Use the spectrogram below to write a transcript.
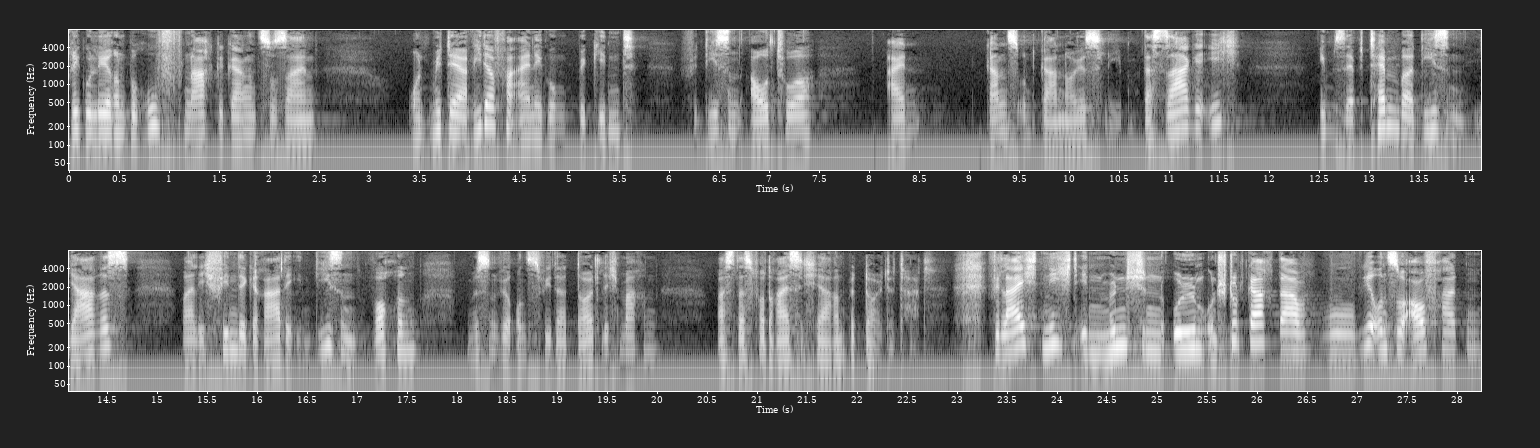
regulären Beruf nachgegangen zu sein und mit der Wiedervereinigung beginnt für diesen Autor ein ganz und gar neues Leben. Das sage ich im September diesen Jahres, weil ich finde, gerade in diesen Wochen müssen wir uns wieder deutlich machen, was das vor 30 Jahren bedeutet hat. Vielleicht nicht in München, Ulm und Stuttgart, da wo wir uns so aufhalten,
